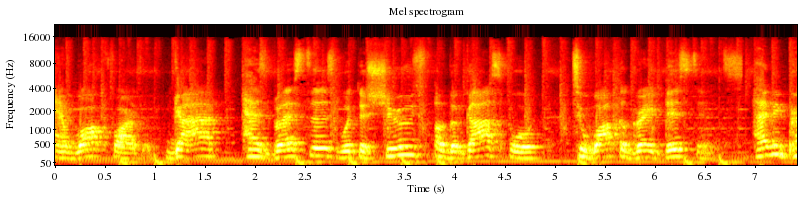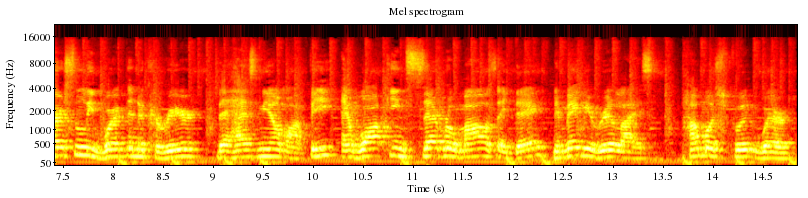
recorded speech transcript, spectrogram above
and walk farther. God has blessed us with the shoes of the gospel to walk a great distance. Having personally worked in a career that has me on my feet and walking several miles a day, it made me realize how much footwear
